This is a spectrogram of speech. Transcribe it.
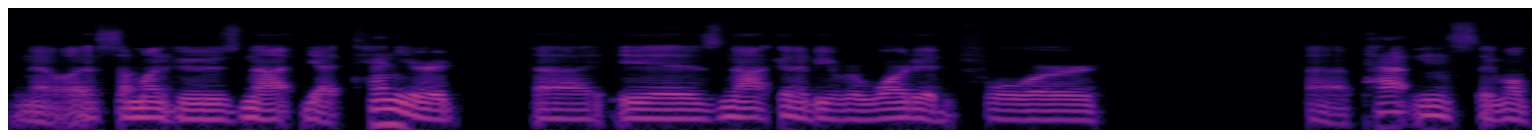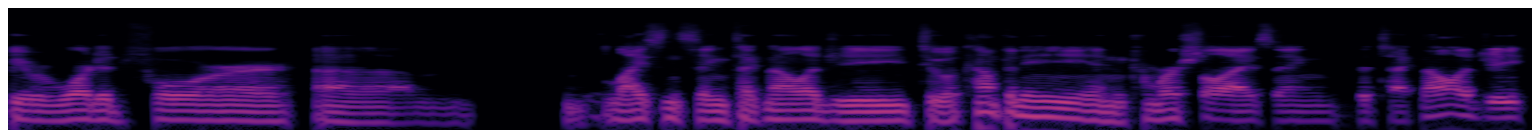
You know, as someone who's not yet tenured uh, is not going to be rewarded for uh, patents. They won't be rewarded for um, licensing technology to a company and commercializing the technology.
